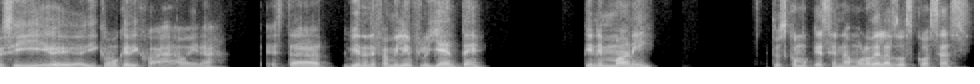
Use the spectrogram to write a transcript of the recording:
Pues sí, güey, ahí como que dijo, ah, mira, esta viene de familia influyente, tiene money. Entonces como que se enamoró de las dos cosas,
